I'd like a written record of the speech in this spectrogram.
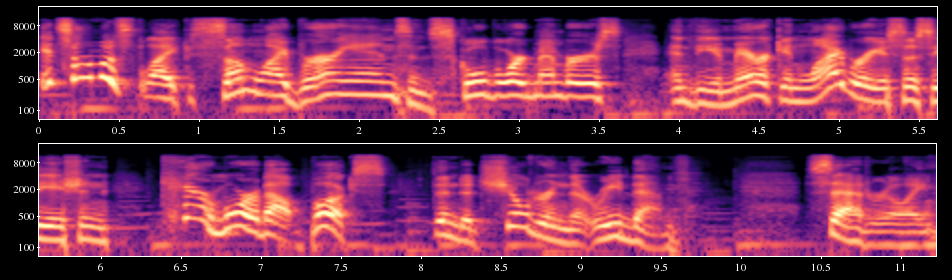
It's almost like some librarians and school board members and the American Library Association care more about books than the children that read them. Sad, really.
